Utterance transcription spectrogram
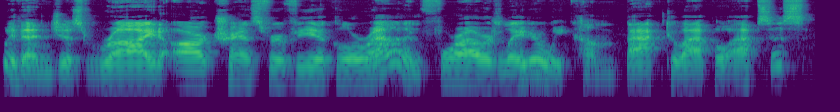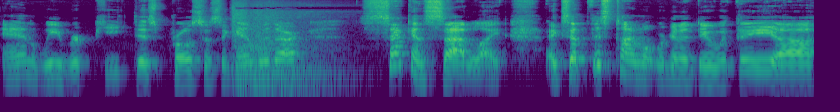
We then just ride our transfer vehicle around, and four hours later we come back to Apoapsis, and we repeat this process again with our second satellite. Except this time what we're going to do with the uh,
